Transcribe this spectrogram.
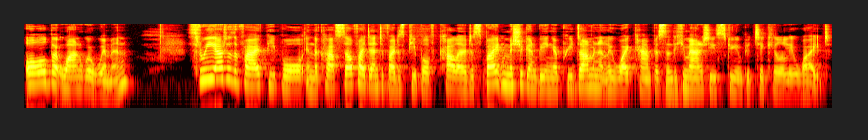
All but one were women. Three out of the five people in the class self identified as people of color, despite Michigan being a predominantly white campus and the humanities skewing particularly white.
